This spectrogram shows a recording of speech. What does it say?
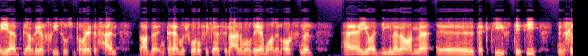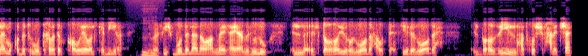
غياب جابريال خيسوس بطبيعة الحال بعد انتهاء مشواره في كأس العالم وغيابه عن الأرسنال. هيؤدي إلى نوعا ما آه، تكتيف تيتي من خلال مقابلته المنتخبات القوية والكبيرة. ما فيش بدلاء نوعا ما هيعملوا له التغير الواضح أو التأثير الواضح. البرازيل هتخش في حالة شك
